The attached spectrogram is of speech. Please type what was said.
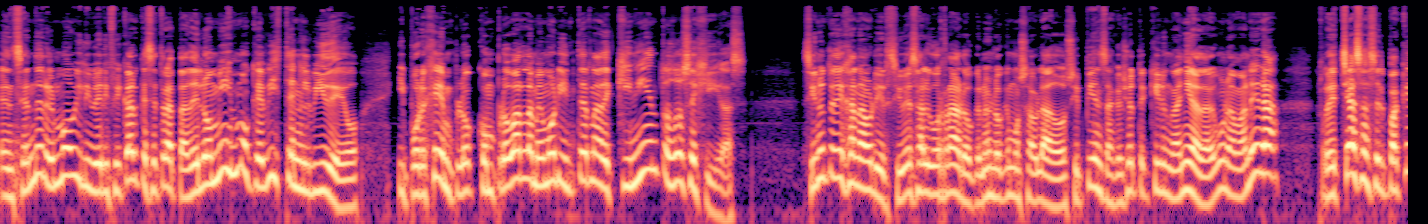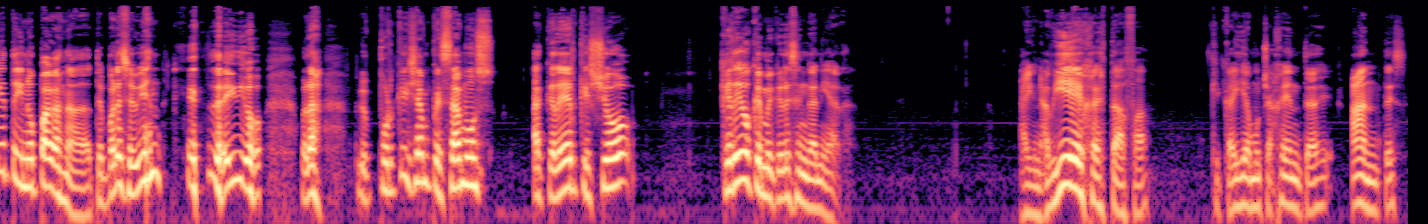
encender el móvil y verificar que se trata de lo mismo que viste en el video y, por ejemplo, comprobar la memoria interna de 512 GB. Si no te dejan abrir, si ves algo raro que no es lo que hemos hablado o si piensas que yo te quiero engañar de alguna manera, rechazas el paquete y no pagas nada. ¿Te parece bien? ahí digo, pero ¿por qué ya empezamos a creer que yo creo que me querés engañar? Hay una vieja estafa que caía mucha gente antes,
